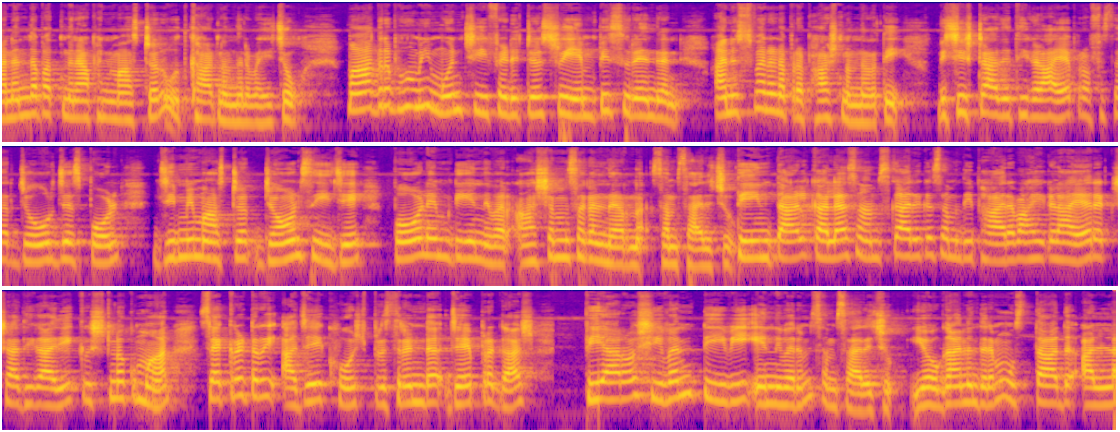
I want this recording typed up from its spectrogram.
അനന്തപത്മനാഭൻ മാസ്റ്റർ ഉദ്ഘാടനം നിർവഹിച്ചു. മാതൃഭൂമി മുൻ chief editor Shri M P Surendran അനുസ്മരണ പ്രഭാഷണം നടത്തി. വിശിഷ്ടാതിഥികളായ professor George S Paul Jimmy master John C J Paul M D എന്നിവർ ആശംസകൾ നേർന്ന് സംസാരിച്ചു. തീൻതാൾ കലാ സാംസ്കാരിക സമിതി ഭാരവാഹികളായ രക്ഷാധികാരി Krishnakumar secretary Ajay Ghosh president Jayaprakash P R O Shivan T V എന്നിവരും സംസാരിച്ചു. യോഗാനന്തരം ഉസ്താദ് അള്ള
